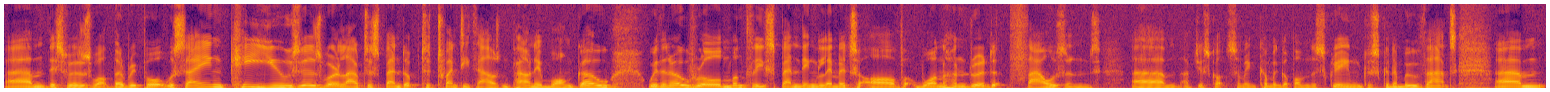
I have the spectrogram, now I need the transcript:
Um, this was what the report was saying. Key users were allowed to spend up to £20,000 in one go, with an overall monthly spending limit of 100,000. Um, I've just got something coming up on the screen. I'm just going to move that. Um,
